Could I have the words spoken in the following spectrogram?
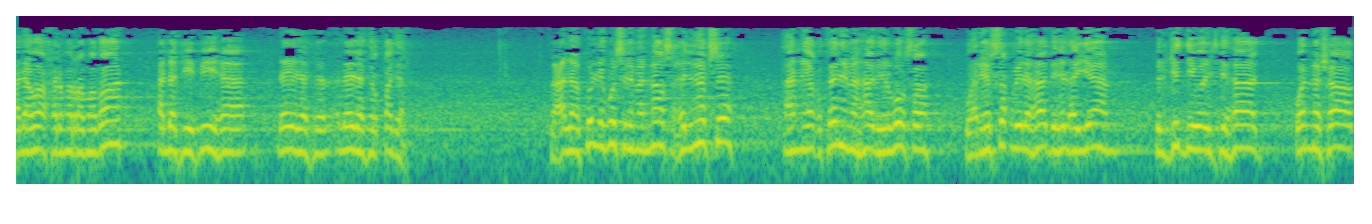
الأواخر من رمضان التي فيها ليلة, ليلة القدر. فعلى كل مسلم ناصح لنفسه أن يغتنم هذه الفرصة وأن يستقبل هذه الأيام بالجد والاجتهاد والنشاط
